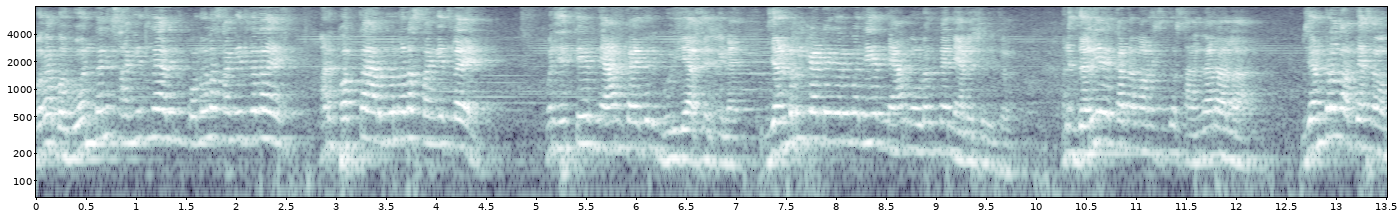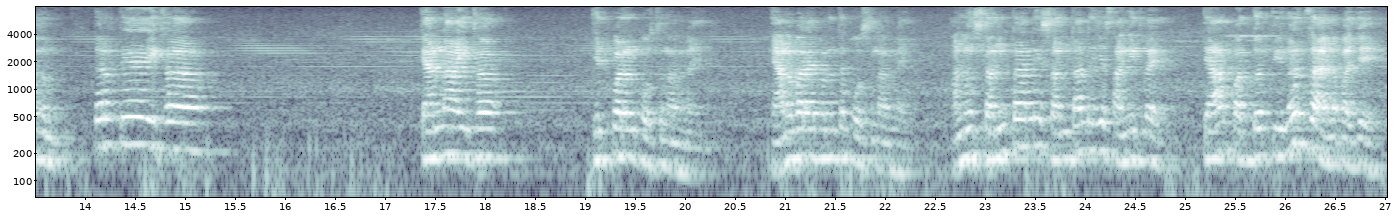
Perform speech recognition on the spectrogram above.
बघा भगवंताने सांगितलंय आणि कोणाला सांगितलं नाही आणि फक्त अर्जुनालाच सांगितलंय. म्हणजे ते ज्ञान काहीतरी गुह्य असेल की नाही? जनरल कॅटेगरीमध्ये हे ज्ञान मोडत नाही ज्ञानेश्वरीचं आणि जरी एखादा माणूस इथं सांगायला आला जनरल अभ्यासामधून तर ते इथं त्यांना इथं तिथपर्यंत पोचणार नाही. ज्ञानोबरायपर्यंत पोचणार नाही. आणि संतांनी संतांनी जे सांगितलंय त्या पद्धतीनंच जायला पाहिजे.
